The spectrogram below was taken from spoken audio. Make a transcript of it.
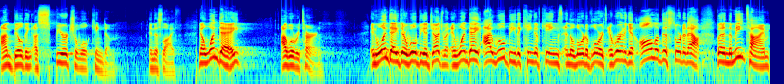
I'm building a spiritual kingdom in this life. Now, one day, I will return. And one day there will be a judgment. And one day I will be the King of Kings and the Lord of Lords. And we're going to get all of this sorted out. But in the meantime,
